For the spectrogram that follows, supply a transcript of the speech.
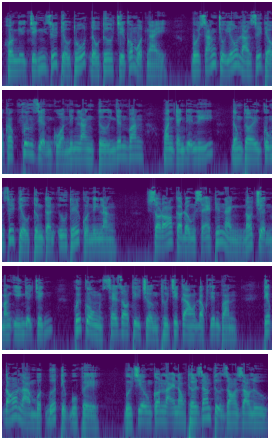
Hội nghị chính giới thiệu thu hút đầu tư chỉ có một ngày. Buổi sáng chủ yếu là giới thiệu các phương diện của Ninh Lăng từ nhân văn, hoàn cảnh địa lý, đồng thời cũng giới thiệu tương tận ưu thế của Ninh Lăng. Sau đó cả đồng sẽ tiến hành nói chuyện mang ý nghĩa chính Cuối cùng sẽ do thị trường Thư Chi Cao đọc diễn văn. Tiếp đó là một bữa tiệc buffet. Buổi chiều còn lại là thời gian tự do giao lưu.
